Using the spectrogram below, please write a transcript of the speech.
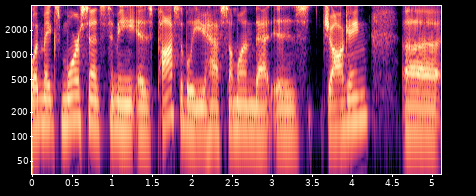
What makes more sense to me is possibly you have someone that is jogging. Uh,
